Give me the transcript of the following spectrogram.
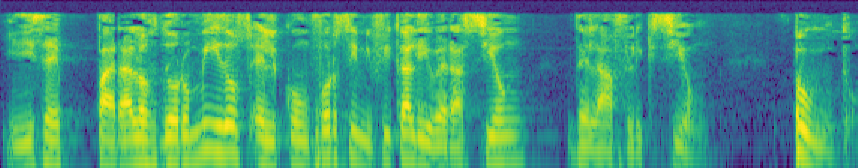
Y dice, para los dormidos el confort significa liberación de la aflicción. Punto.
